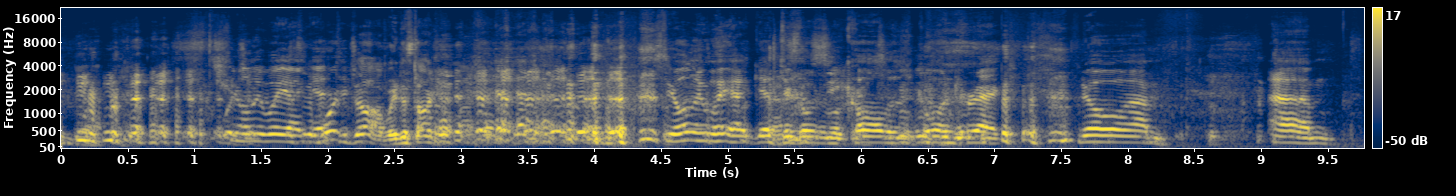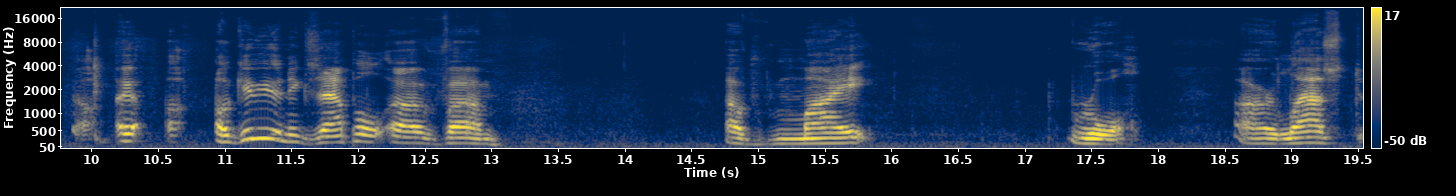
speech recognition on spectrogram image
It's the only way I an get important to, job. We just talked about it's the only way I get to go to a call is going direct. No, um, um, I, I'll give you an example of um, of my role. Our last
